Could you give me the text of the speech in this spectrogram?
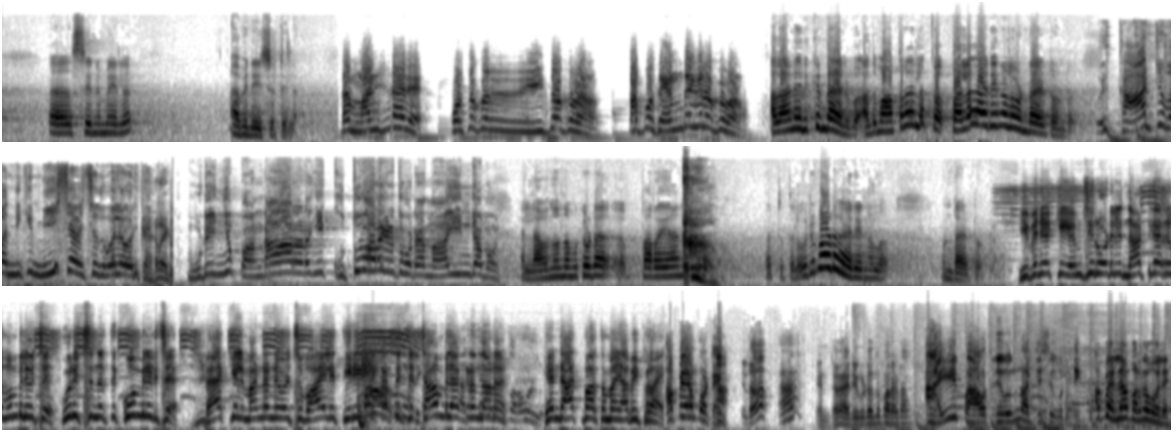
സിനിമയിൽ അഭിനയിച്ചിട്ടില്ല. മനുഷ്യനാലേ കുറച്ചൊക്കെ ഒരു ഇതൊക്കെ വേണം. സപ്പോസ് എന്തെങ്കിലുമൊക്കെ വേണം. അതാണ് എനിക്കുണ്ടായ അനുഭവം അത് മാത്രമല്ല പല കാര്യങ്ങളും ഉണ്ടായിട്ടുണ്ട്. ഒരു കാറ്റ് വന്നിക്ക് മീശ വെച്ചതുപോലെ ഒരു മുടിഞ്ഞു പണ്ടാറടങ്ങി കുത്തുപാറ എടുത്തു പോട്ടെ നായിന്റെ മോൻ. എല്ലാം ഒന്നും നമുക്കിവിടെ പറയാൻ പറ്റത്തില്ല. ഒരുപാട് കാര്യങ്ങൾ ഉണ്ടായിട്ടുണ്ട്. ഇവനെയൊക്കെ എം ജി റോഡിൽ നാട്ടുകാരുടെ മുമ്പിൽ വെച്ച് കുരിച്ചു നിർത്തി കൂമ്പിലിടിച്ച് ബാക്കിൽ മണ്ണെണ്ണ ഒഴിച്ച് വായിൽ തിരികെ കത്തിച്ച് ചാമ്പലാക്കണം എന്നാണ് എന്റെ ആത്മാർത്ഥമായ അഭിപ്രായം. അപ്പൊ ഞാൻ പോട്ടെ? എന്റെ കാര്യം കൂടെ ഒന്ന് പറയടാ. ആ ഈ പാവത്തിനെ ഒന്ന് അഡ്ജസ്റ്റ് കുട്ടി അപ്പൊ എല്ലാം പറഞ്ഞ പോലെ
